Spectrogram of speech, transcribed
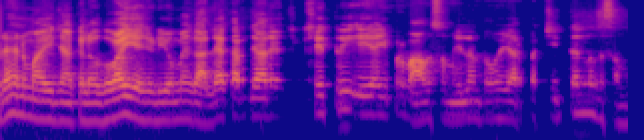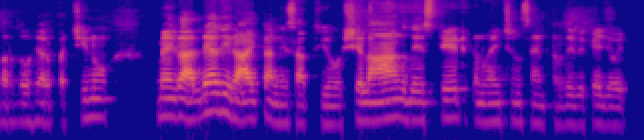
ਰਹਿਨਮਾਈ ਜਾਂ ਕਿ ਲੋ ਅਗਵਾਈ ਹੈ ਜਿਹੜੀ ਉਹ ਮੇਘਾਲਿਆ ਕਰਨ ਜਾ ਰਿਹਾ ਜੀ। ਖੇਤਰੀ AI ਪ੍ਰਭਾਵ ਸੰਮੇਲਨ 2025 3 ਦਸੰਬਰ 2025 ਨੂੰ ਮੇਘਾਲਿਆ ਦੀ ਰਾਜਧਾਨੀ ਸਾਥੀਓ ਸ਼ਿਲਾਂਗ ਦੇ ਸਟੇਟ ਕਨਵੈਨਸ਼ਨ ਸੈਂਟਰ ਦੇ ਵਿਖੇ ਆਯੋਜਿਤ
